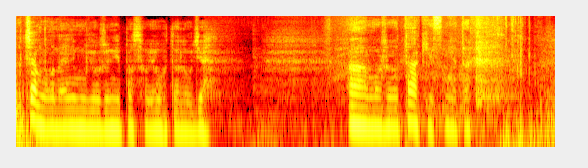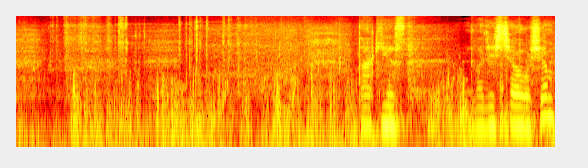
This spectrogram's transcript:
To czemu one nie mówią, że nie pasują te ludzie? A może o tak jest nie tak. Tak jest 28.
